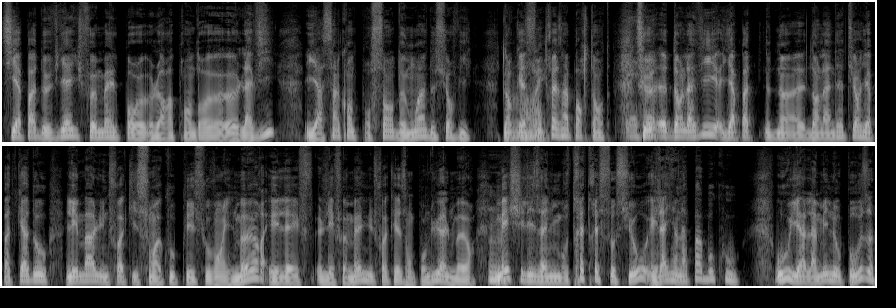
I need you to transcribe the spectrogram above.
s'il n'y a pas de vieilles femelles pour leur apprendre euh, la vie, il y a 50% de moins de survie. Donc elles ah sont très importantes. Parce que euh, dans la vie, il y a pas dans la nature, il n'y a pas de cadeau. Les mâles, une fois qu'ils sont accouplés, souvent ils meurent, et les, femelles, une fois qu'elles ont pondu, elles meurent. Mhm. Mais chez les animaux très très sociaux, et là il n'y en a pas beaucoup, où il y a la ménopause,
